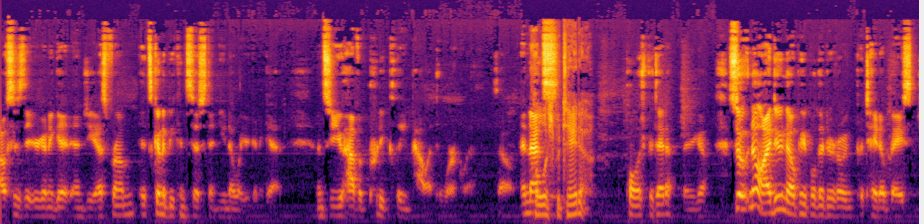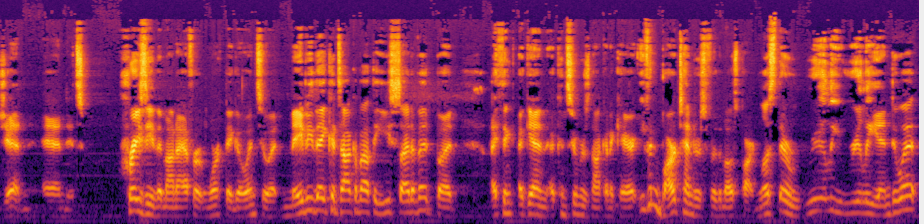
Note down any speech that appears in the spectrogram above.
houses that you're going to get NGS from, it's going to be consistent. You know what you're going to get, and so you have a pretty clean palette to work with. So, and that's Polish potato. Polish potato. There you go. So no, I do know people that are doing potato based gin, and it's crazy the amount of effort and work they go into it. Maybe they could talk about the yeast side of it, but I think again, a consumer's not going to care. Even bartenders, for the most part, unless they're really, really into it,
